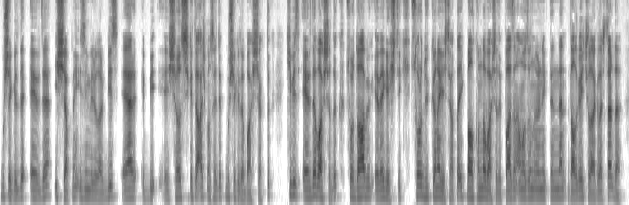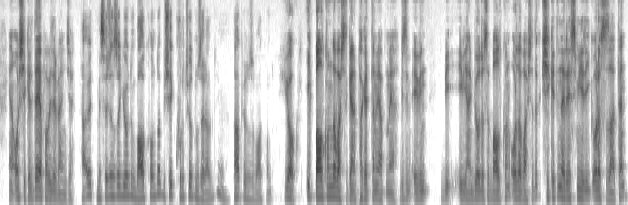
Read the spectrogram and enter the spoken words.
Bu şekilde evde iş yapmaya izin veriyorlar. Biz eğer bir e, şahıs şirketi açmasaydık bu şekilde başlayacaktık. Ki biz evde başladık. Sonra daha büyük eve geçtik. Sonra dükkana geçtik. Hatta ilk balkonda başladık. Bazen Amazon'un örneklerinden dalga geçiyorlar arkadaşlar da. Yani o şekilde yapabilir bence. Ha evet mesajınızda gördüm balkonda bir şey kurutuyordunuz herhalde değil mi? Ne yapıyordunuz balkonda? Yok. İlk balkonda başladık yani paketleme yapmaya. Bizim evin bir yani bir odası balkon orada başladık. Şirketin de resmi yeri ilk orası zaten.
